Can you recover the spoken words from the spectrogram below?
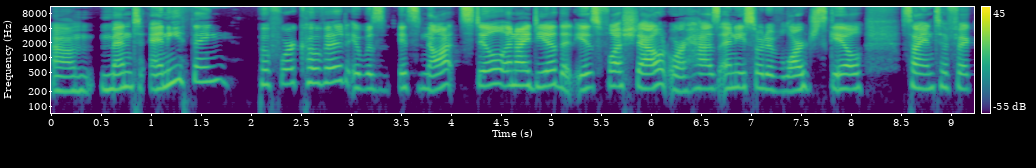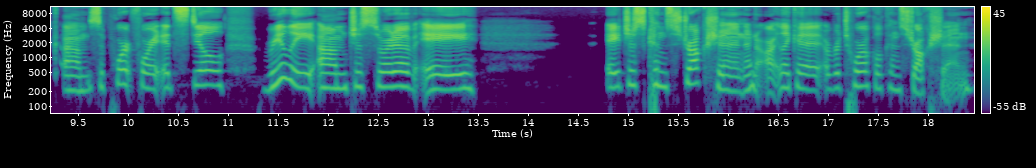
um, meant anything before COVID. It was it's not still an idea that is fleshed out or has any sort of large scale scientific um, support for it. It's still really um, just sort of a a just construction and like a, a, rhetorical construction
